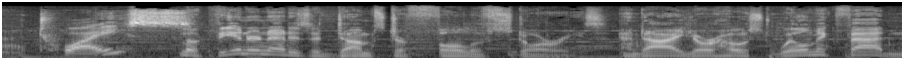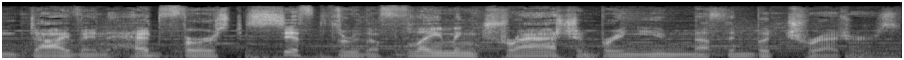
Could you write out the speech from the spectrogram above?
uh, twice. Look, the internet is a dumpster full of stories, and I, your host, Will McFadden, dive in headfirst, sift through the flaming trash, and bring you nothing but treasures.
